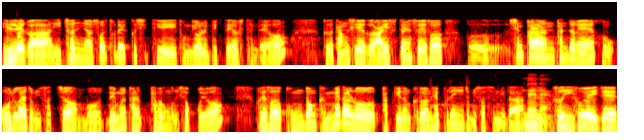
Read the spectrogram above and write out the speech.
일례가 2002년 솔트레이크 시티 동계올림픽 때였을 텐데요. 그 당시에 그 아이스댄스에서 그 심판 판정에 그 오류가 좀 있었죠. 뭐 뇌물 파- 파동도 있었고요. 그래서 공동 금메달로 바뀌는 그런 해프닝이 좀 있었습니다. 네네. 그 이후에 이제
